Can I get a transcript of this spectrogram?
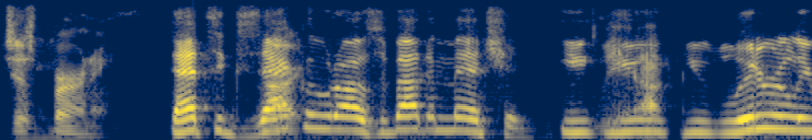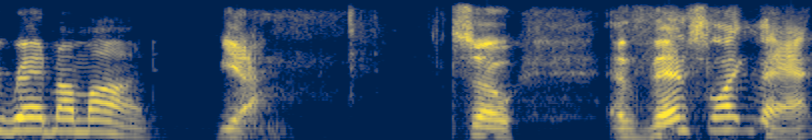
just burning. That's exactly what I was about to mention. You Yeah. you you literally read my mind. Yeah. So events like that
